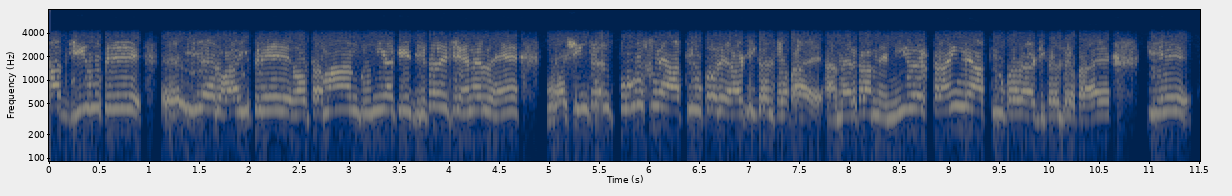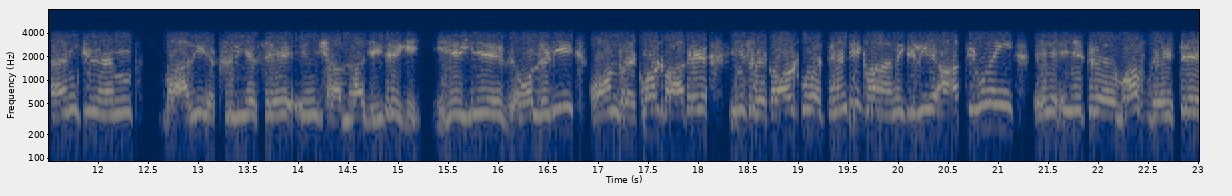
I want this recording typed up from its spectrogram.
آپ جیو پہ ایئر وائی پہ اور تمام دنیا کے جتنے چینل ہیں واشنگٹن پوسٹ میں آپ کے اوپر آرٹیکل چھپا ہے امریکہ میں نیو یارک ٹائم میں آپ کے اوپر آرٹیکل چھپا ہے۔ ہے کہ ایم کیو ایم بھاری اکثریت سے انشاءاللہ جیتے گی۔ یہ یہ آلریڈی آن ریکارڈ بات ہے۔ اس ریکارڈ کو اتھینٹک بنانے کے لیے آپ کیوں نہیں ایک وقف گئے تھے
